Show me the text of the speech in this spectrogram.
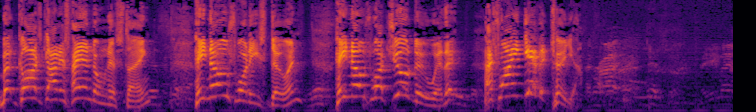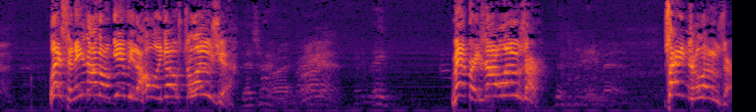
But God's got his hand on this thing. He knows what he's doing. He knows what you'll do with it. That's why he give it to you. Listen, he's not going to give you the Holy Ghost to lose you. Remember, he's not a loser. Satan's a loser.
